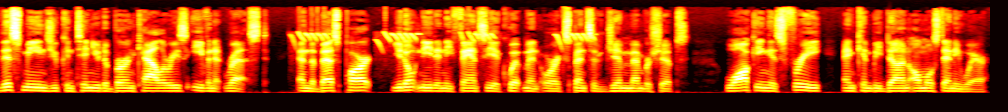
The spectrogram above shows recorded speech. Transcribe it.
This means you continue to burn calories even at rest. And the best part, you don't need any fancy equipment or expensive gym memberships. Walking is free and can be done almost anywhere.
